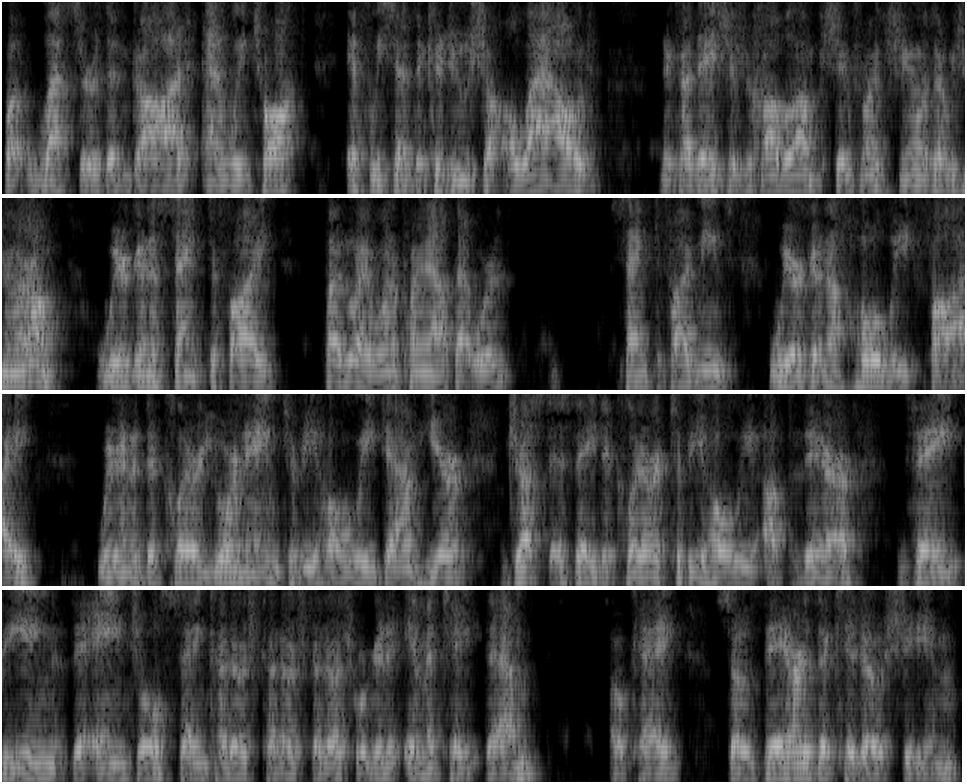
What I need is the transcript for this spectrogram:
but lesser than God. And we talked, if we said the Kedusha aloud, we're going to sanctify. By the way, I want to point out that word sanctify means we are going to holify. We're going to declare your name to be holy down here, just as they declare it to be holy up there. They being the angels saying kadosh, kadosh, kadosh. We're going to imitate them. Okay. So they're the kadoshim.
